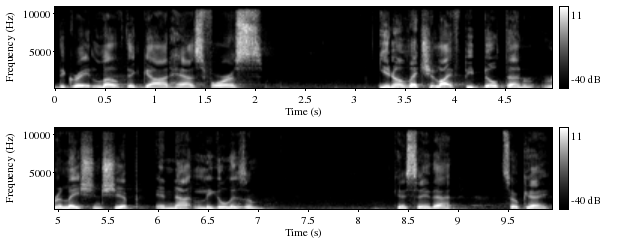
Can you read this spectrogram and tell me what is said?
the great love that God has for us. You know, let your life be built on relationship and not legalism. Can I say that? It's okay?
